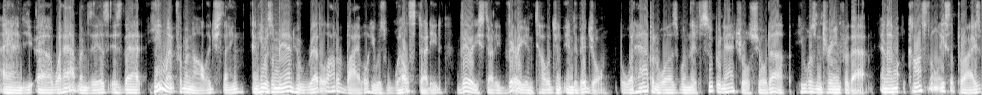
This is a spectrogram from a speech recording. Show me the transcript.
And uh, what happens is is that he went from a knowledge thing, and he was a man who read a lot of Bible. He was well studied, very studied, very intelligent individual. But what happened was when the supernatural showed up, he wasn't trained for that. And I'm constantly surprised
